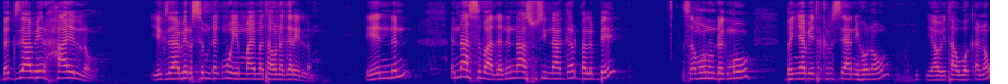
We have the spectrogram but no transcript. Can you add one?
በእግዚአብሔር ኃይል ነው። የእግዚአብሔር ስም ደግሞ የማይመታው ነገር የለም። ይህንን እናስባለን እና እሱ ሲናገር በልቤ ሰሞኑን ደግሞ በእኛ ቤተ ክርስቲያን የሆነው ያው የታወቀ ነው።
